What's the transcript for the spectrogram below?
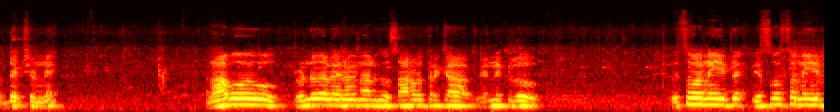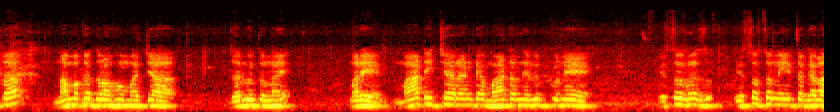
అధ్యక్షుడిని రాబో రెండు వేల ఇరవై నాలుగు సార్వత్రిక ఎన్నికలు విశ్వనీయత విశ్వసనీయత నమ్మక ద్రోహం మధ్య జరుగుతున్నాయి. మరి మాట ఇచ్చారంటే మాట నిలుపుకునే విశ్వ విశ్వసనీయత గల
